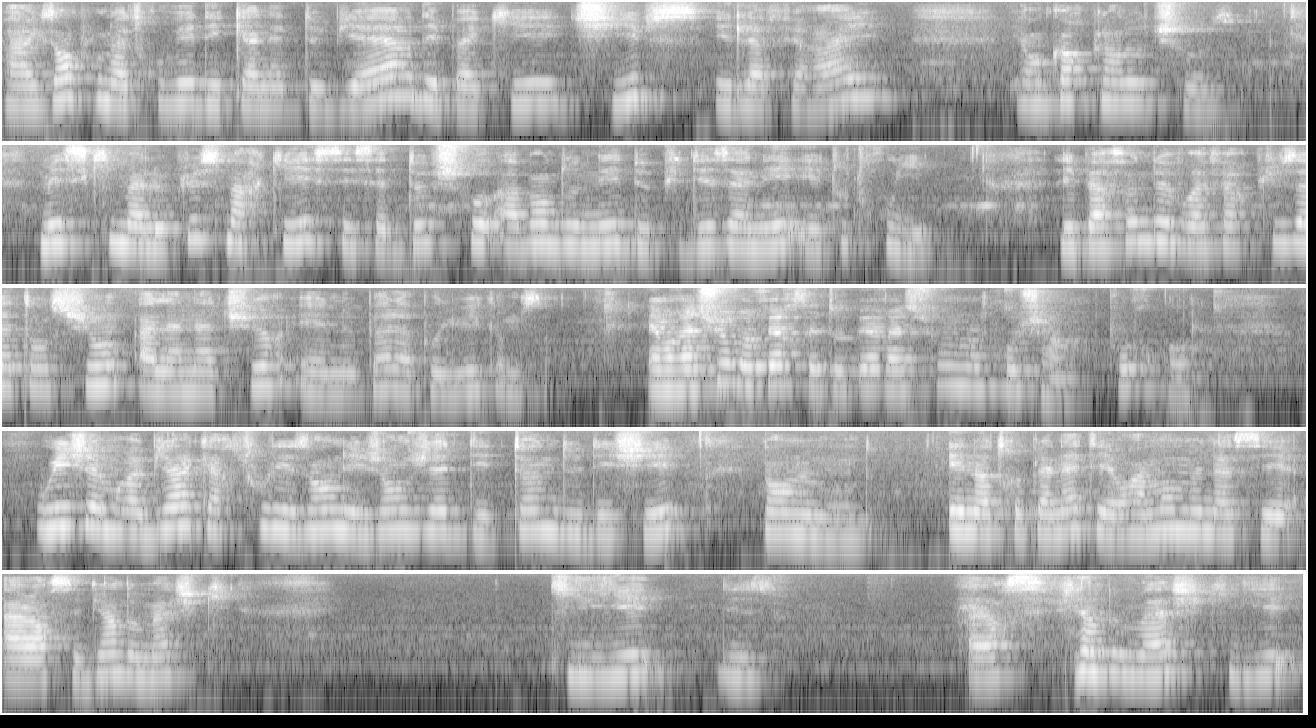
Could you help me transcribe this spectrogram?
Par exemple, on a trouvé des canettes de bière, des paquets de chips et de la ferraille et encore plein d'autres choses. Mais ce qui m'a le plus marqué, c'est cette deux chevaux abandonnée depuis des années et toute rouillée. Les personnes devraient faire plus attention à la nature et ne pas la polluer comme ça. Aimerais-tu refaire cette opération l'an prochain? Pourquoi? Oui, j'aimerais bien car tous les ans les gens jettent des tonnes de déchets dans le monde. Et notre planète est vraiment menacée. Alors c'est bien dommage qu'il y ait des... Alors c'est bien dommage qu'il y ait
